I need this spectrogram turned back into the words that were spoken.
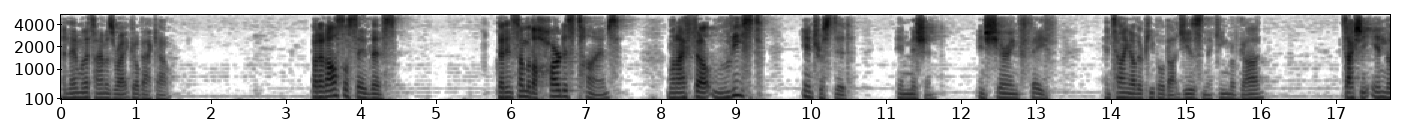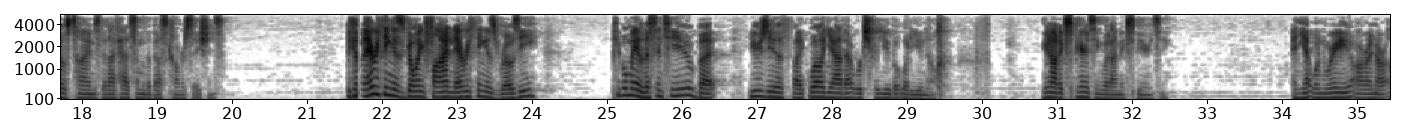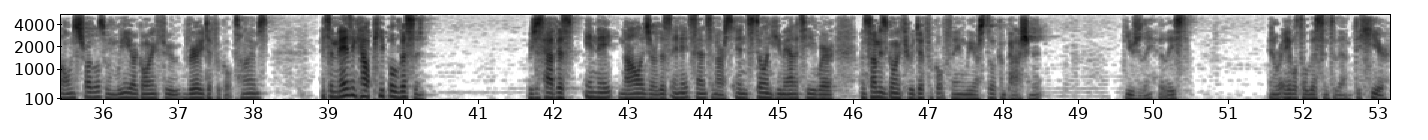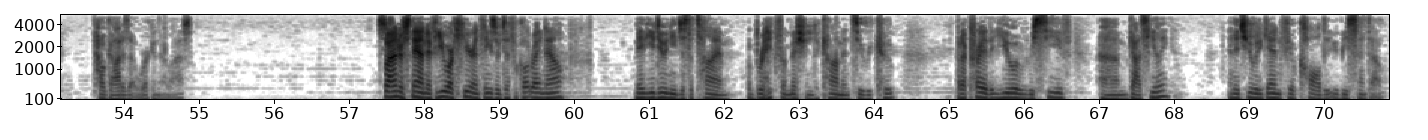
And then when the time is right, go back out. But I'd also say this that in some of the hardest times, when I felt least interested in mission, in sharing faith, and telling other people about Jesus and the kingdom of God, it's actually in those times that I've had some of the best conversations. Because when everything is going fine and everything is rosy, people may listen to you, but usually it's like, well, yeah, that works for you, but what do you know? You're not experiencing what I'm experiencing. And yet, when we are in our own struggles, when we are going through very difficult times, it's amazing how people listen. We just have this innate knowledge or this innate sense in our in, still in humanity where when somebody's going through a difficult thing, we are still compassionate, usually at least. And we're able to listen to them, to hear how God is at work in their lives. So I understand if you are here and things are difficult right now, maybe you do need just a time, a break from mission to come and to recoup. But I pray that you will receive um, God's healing, and that you would again feel called, that you'd be sent out.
